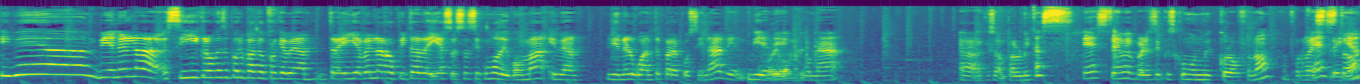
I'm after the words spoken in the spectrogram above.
Y vean, viene la... Sí, creo que se puede para porque vean, trae, ya ven la ropita de ellas, es así como de goma. Y vean, viene el guante para cocinar. Viene, viene una... Uh, que son palomitas. Este me parece que es como un micrófono en forma de estrella.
